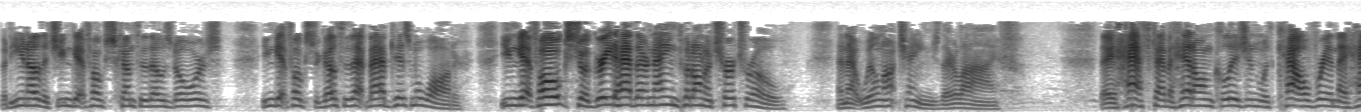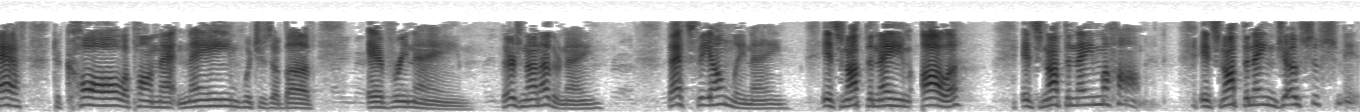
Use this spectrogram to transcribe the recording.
But do you know that you can get folks to come through those doors You can get folks to go through that baptismal water. You can get folks to agree to have their name put on a church roll. And that will not change their life. They have to have a head on collision with Calvary and they have to call upon that name which is above every name. There's none other name. That's the only name. It's not the name Allah. It's not the name Muhammad. It's not the name Joseph Smith.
